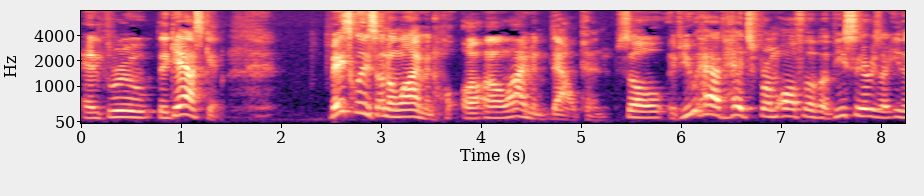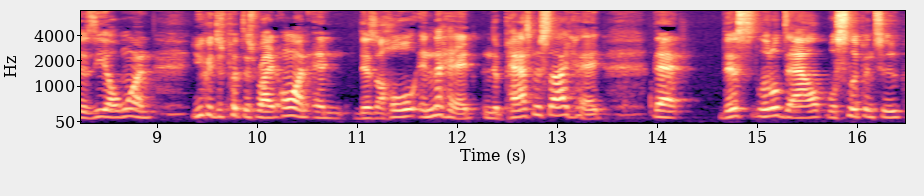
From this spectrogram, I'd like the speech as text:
and through the gasket. basically it's an alignment uh, an alignment dowel pin. So if you have heads from off of a V series or either ZL1, you could just put this right on and there's a hole in the head, in the passenger side head, that this little dowel will slip into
